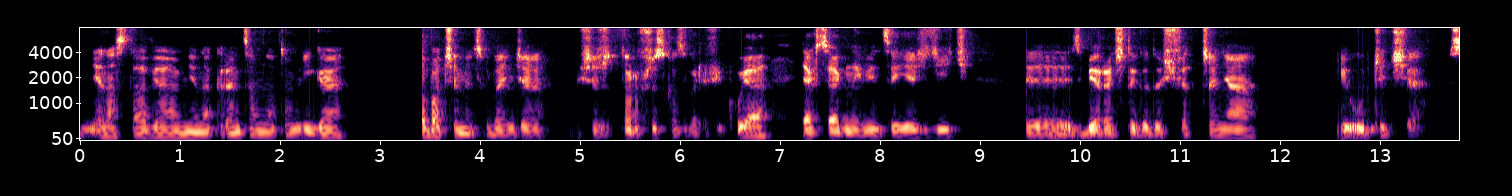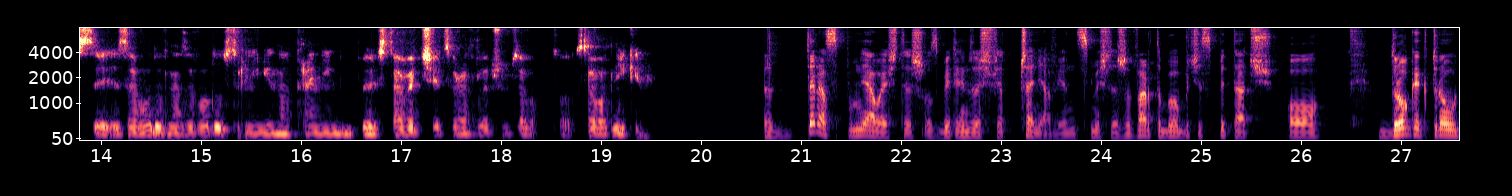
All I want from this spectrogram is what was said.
nie nastawiam, nie nakręcam na tą ligę. Zobaczymy, co będzie. Myślę, że Tor wszystko zweryfikuje. Ja chcę jak najwięcej jeździć, e, zbierać tego doświadczenia i uczyć się z zawodów na zawodów, z treningu na trening, by stawać się coraz lepszym zawo- zawodnikiem. Teraz wspomniałeś też o zbieraniu doświadczenia, więc myślę, że warto byłoby Cię spytać o drogę, którą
